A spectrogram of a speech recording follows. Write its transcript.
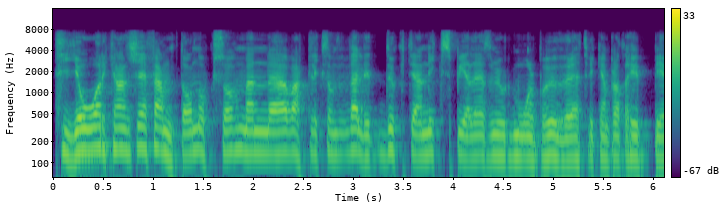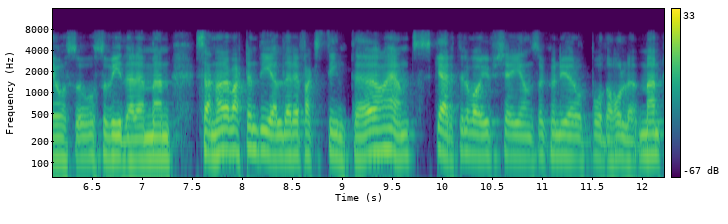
10 år kanske, 15 också. Men det har varit liksom väldigt duktiga nickspelare som gjort mål på huvudet. Vi kan prata Hyppie och så, och så vidare. Men sen har det varit en del där det faktiskt inte har hänt. Skertel var ju för sig en som kunde göra åt båda hållen. Men,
